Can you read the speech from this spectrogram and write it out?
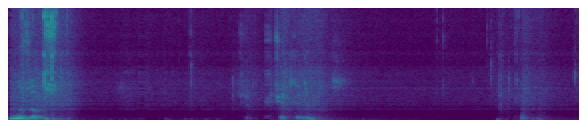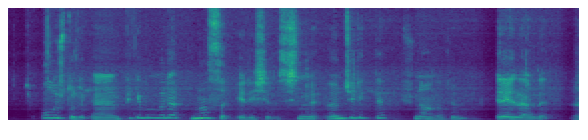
muz olsun. Şöyle küçültelim. Oluşturduk. Ee, peki bunlara nasıl erişiriz? Şimdi öncelikle şunu anlatıyorum. Array'lerde e,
